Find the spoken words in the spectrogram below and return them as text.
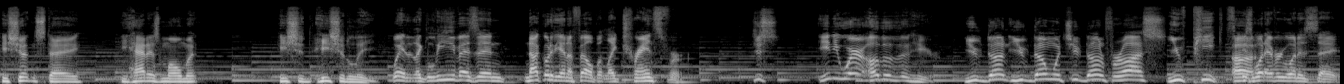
He shouldn't stay. He had his moment. He should he should leave. Wait, like leave as in not go to the NFL, but like transfer. Just anywhere other than here. You've done you've done what you've done for us. You've peaked, Uh, is what everyone is saying.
